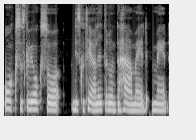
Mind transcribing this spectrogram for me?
Och så ska vi också diskutera lite runt det här med, med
